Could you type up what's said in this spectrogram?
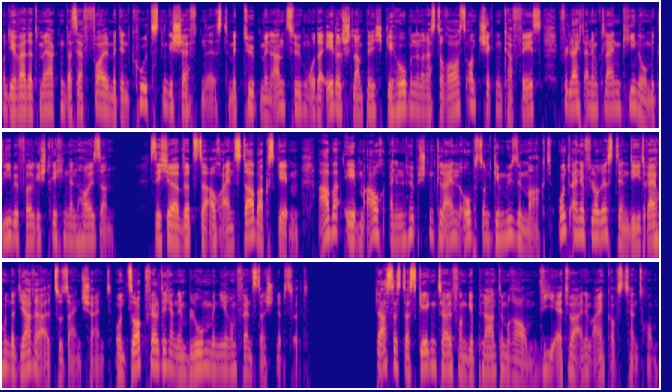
und ihr werdet merken, dass er voll mit den coolsten Geschäften ist, mit Typen in Anzügen oder edelschlampig, gehobenen Restaurants und schicken Cafés, vielleicht einem kleinen Kino mit liebevoll gestrichenen Häusern. Sicher wird's da auch einen Starbucks geben, aber eben auch einen hübschen kleinen Obst- und Gemüsemarkt und eine Floristin, die 300 Jahre alt zu sein scheint und sorgfältig an den Blumen in ihrem Fenster schnipselt. Das ist das Gegenteil von geplantem Raum, wie etwa einem Einkaufszentrum.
